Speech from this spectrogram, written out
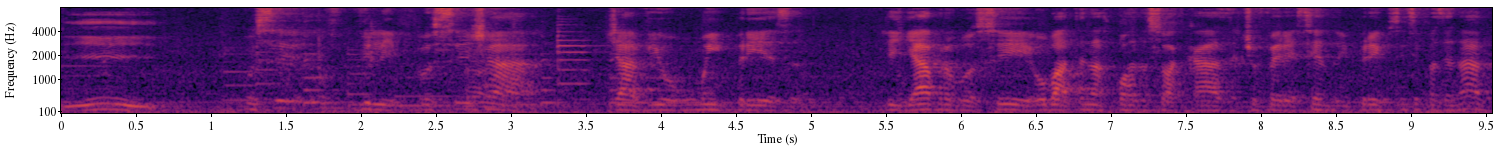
e Você, Felipe, você já, já viu uma empresa ligar para você ou bater na porta da sua casa te oferecendo um emprego sem você fazer nada?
